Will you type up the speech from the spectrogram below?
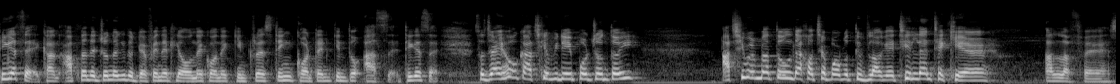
ঠিক আছে? কারণ আপনাদের জন্য কিন্তু ডেফিনেটলি অনেক অনেক ইন্টারেস্টিং কন্টেন্ট কিন্তু আছে, ঠিক আছে? সো যাই হোক আজকে ভিডিও এই পর্যন্তই। আছিবের মাতুল দেখা হচ্ছে পরবর্তী ব্লগে টিল দেন টেক কেয়ার আল্লাহ হাফেজ।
